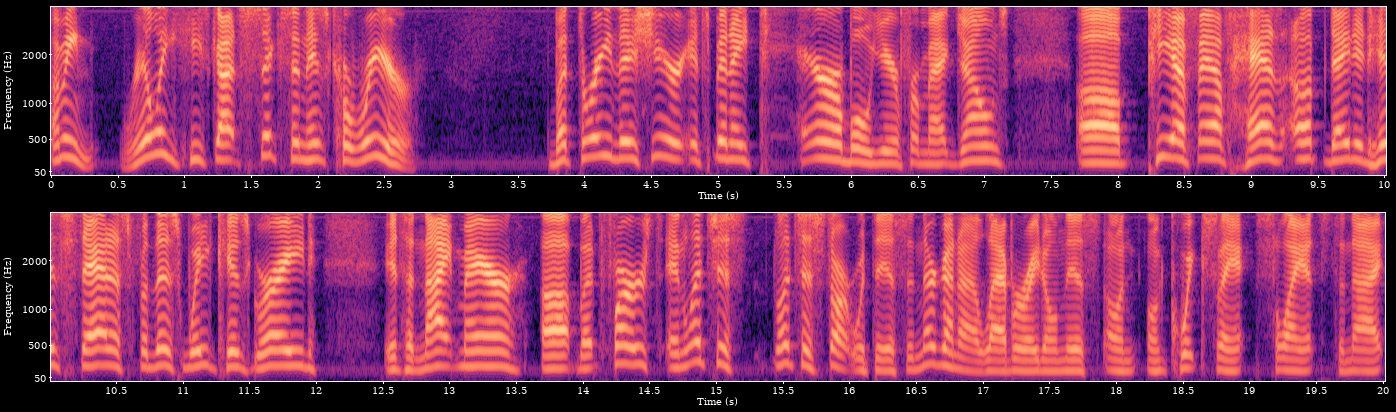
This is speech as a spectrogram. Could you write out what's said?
I mean, really? He's got six in his career, but three this year. It's been a terrible year for Mac Jones. Uh, PFF has updated his status for this week, his grade. It's a nightmare. Uh, but first, and let's just let's just start with this, and they're going to elaborate on this on on quick slants tonight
